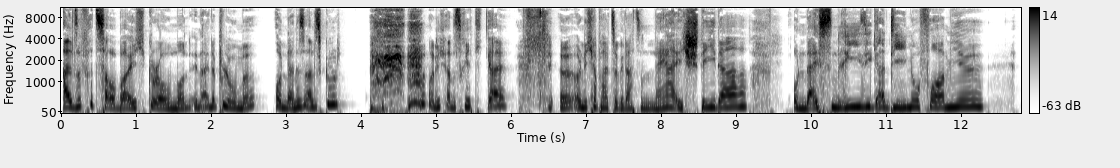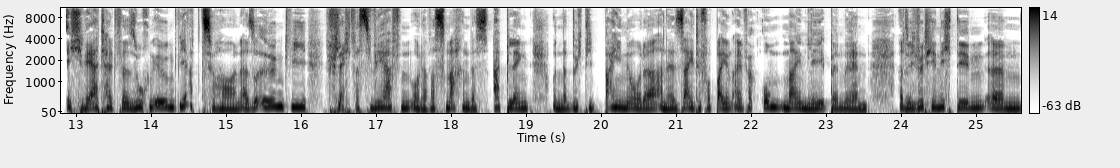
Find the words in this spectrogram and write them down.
Also verzauber ich Growmon in eine Blume und dann ist alles gut. und ich fand es richtig geil. Äh, und ich habe halt so gedacht, so, naja, ich stehe da und da ist ein riesiger Dino vor mir ich werde halt versuchen, irgendwie abzuhauen. Also irgendwie vielleicht was werfen oder was machen, das ablenkt und dann durch die Beine oder an der Seite vorbei und einfach um mein Leben rennen. Also ich würde hier nicht den, ähm,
